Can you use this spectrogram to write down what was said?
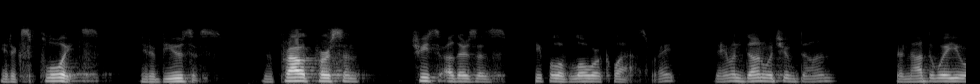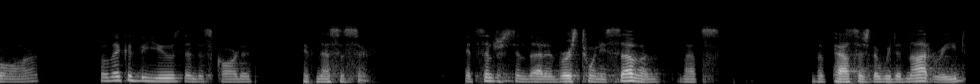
It exploits, it abuses. A proud person treats others as people of lower class, right? They haven't done what you've done. They're not the way you are. So they could be used and discarded if necessary. It's interesting that in verse 27, that's the passage that we did not read,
